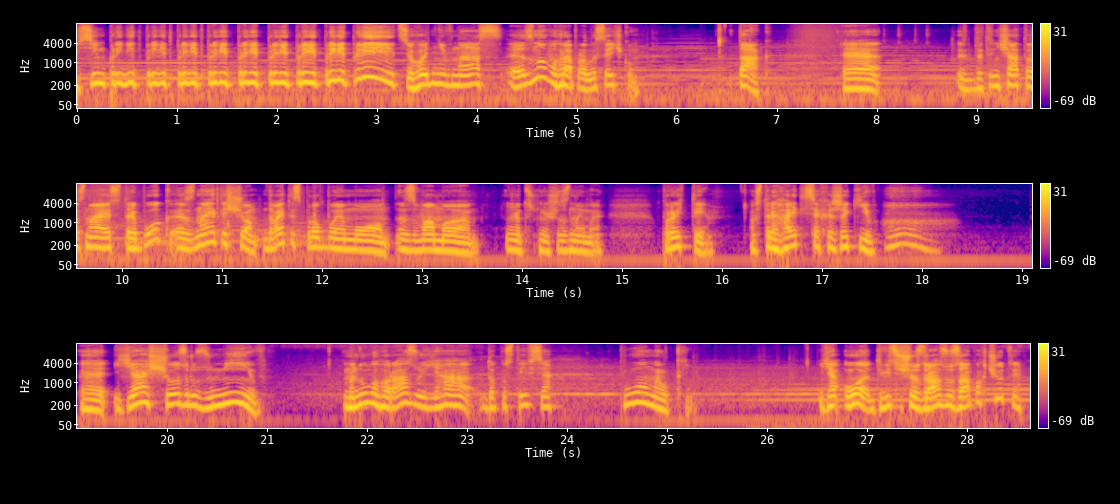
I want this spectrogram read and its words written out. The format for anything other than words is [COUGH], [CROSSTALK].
Усім привіт, привіт, привіт, привіт, привіт, привіт, привіт, привіт, привіт! Сьогодні в нас е, знову гра про лисичку. Так. Е, дитинчата знають стрибок. Е, Знаєте що? Давайте спробуємо з вами, е, точніше, з ними, пройти. Остерігайтеся хижаків. Е, я що зрозумів? Минулого разу я допустився помилки. Я. О, дивіться, що зразу запах чути.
